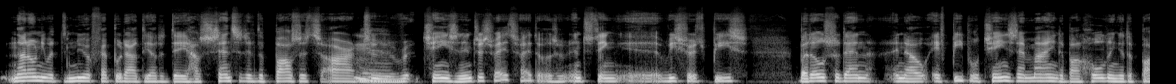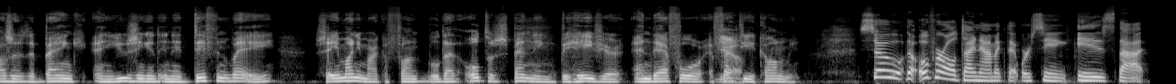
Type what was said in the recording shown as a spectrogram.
not only what the New York Fed put out the other day, how sensitive deposits are mm. to change in interest rates, right? That was an interesting uh, research piece but also, then, you know, if people change their mind about holding a deposit at a bank and using it in a different way, say a money market fund, will that alter spending behavior and therefore affect yeah. the economy? So, the overall dynamic that we're seeing is that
